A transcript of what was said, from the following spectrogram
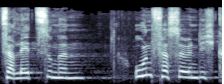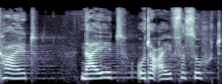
Verletzungen, Unversöhnlichkeit, Neid oder Eifersucht.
